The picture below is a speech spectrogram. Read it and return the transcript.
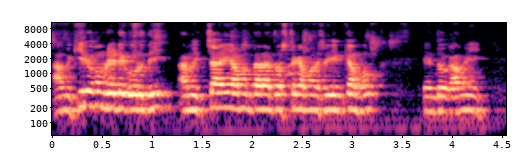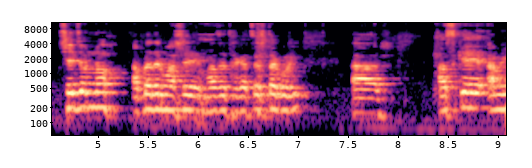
আমি কীরকম রেটে গরু দিই। আমি চাই আমার দ্বারা দশ টাকা মানুষের ইনকাম হোক। কিন্তু আমি সেই জন্য আপনাদের মাসে মাঝে থাকার চেষ্টা করি। আর আজকে আমি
